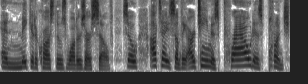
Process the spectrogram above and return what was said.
and make it across those waters ourselves. So I'll tell you something. Our team is proud as punch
